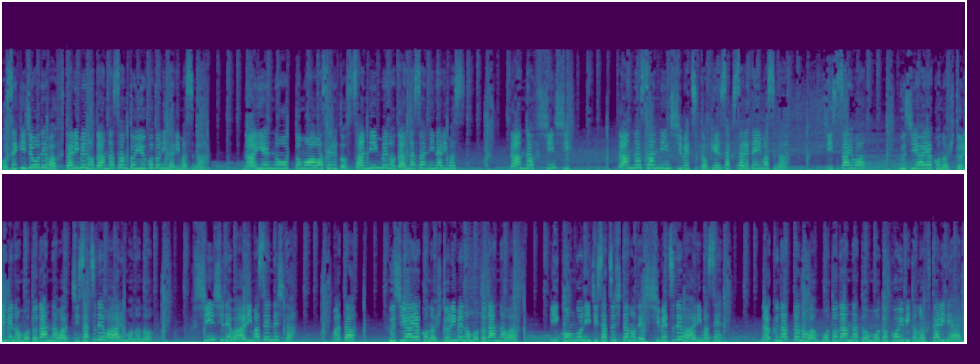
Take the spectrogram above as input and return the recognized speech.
戸籍上では2人目の旦那さんということになりますが内縁の夫も合わせると3人目の旦那さんになります。旦那不審死旦那3人死別と検索されていますが実際は藤あや子の1人目の元旦那は自殺ではあるものの不審死ではありませんでした。また藤あや子の1人目の元旦那は離婚後に自殺したので死別ではありません。亡くなったのは元旦那と元恋人の2人であり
